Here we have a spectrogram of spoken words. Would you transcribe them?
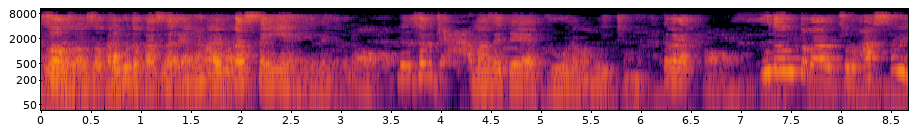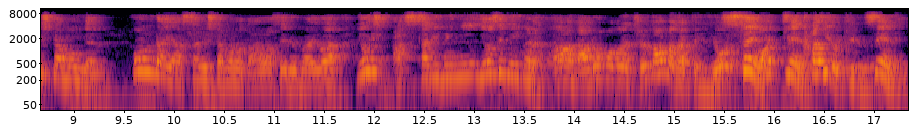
そうそうそう、はい昆布とかすやから、はい昆布かす1000円言うねんけどな。あで、それじゃあ混ぜて食うのがもういっちゃうの。だから、あ。うどんとか、そのあっさりしたもんで、本来あっさりしたものと合わせる場合は、よりあっさりめに寄せていかないと。ああ、なるほど。中途半端じゃなくて、よ、そうやねん思いっきり舵を切る。せやねん。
